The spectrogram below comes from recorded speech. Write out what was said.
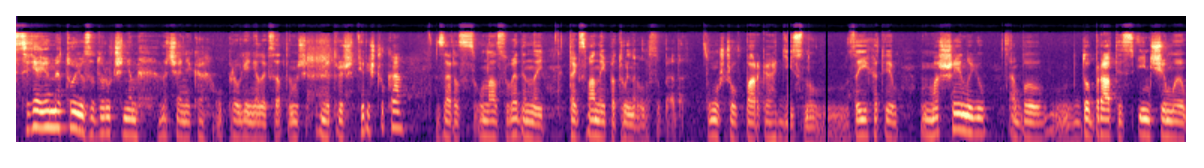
цією метою за дорученням начальника управління Олександра Дмитровича Терещука зараз у нас введений так званий патруль на. Тому що в парках дійсно заїхати машиною або добратись іншим м,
